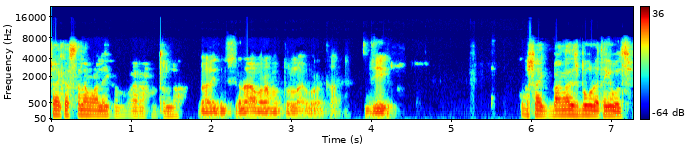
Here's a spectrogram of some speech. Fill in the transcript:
শাইখ আসসালামু আলাইকুম ওয়া রাহমাতুল্লাহ। ওয়ালাইকুম আসসালাম রহমতুল্লাহ বরকাত জি। শাইখ বাংলাদেশ বগুড়া থেকে বলছি।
